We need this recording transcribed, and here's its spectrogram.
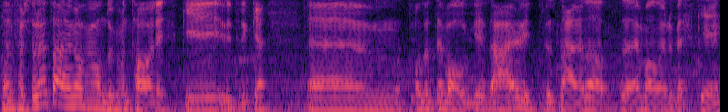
Men først og fremst er det ganske sånn dokumentarisk i uttrykket. Um, og dette valget Det er jo litt besnærende at Emanuel Rubeski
